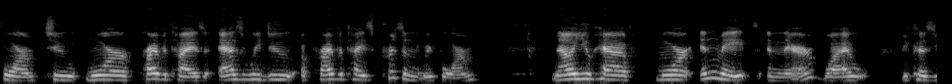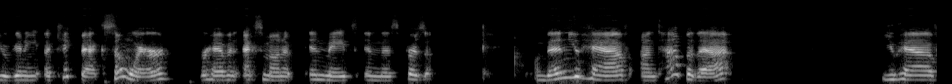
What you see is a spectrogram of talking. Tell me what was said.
form to more privatized. As we do a privatized prison reform, now you have more inmates in there. Why? Because you're getting a kickback somewhere for having X amount of inmates in this prison. Then you have, on top of that, you have,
